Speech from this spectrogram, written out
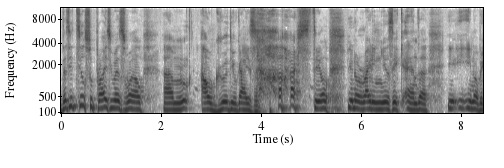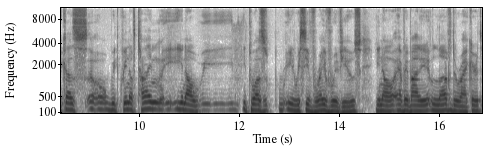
Does it still surprise you as well? Um, how good you guys are still, you know, writing music and uh, you, you, know because uh, with Queen of Time, you know, it was it received rave reviews. You know, everybody loved the record,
